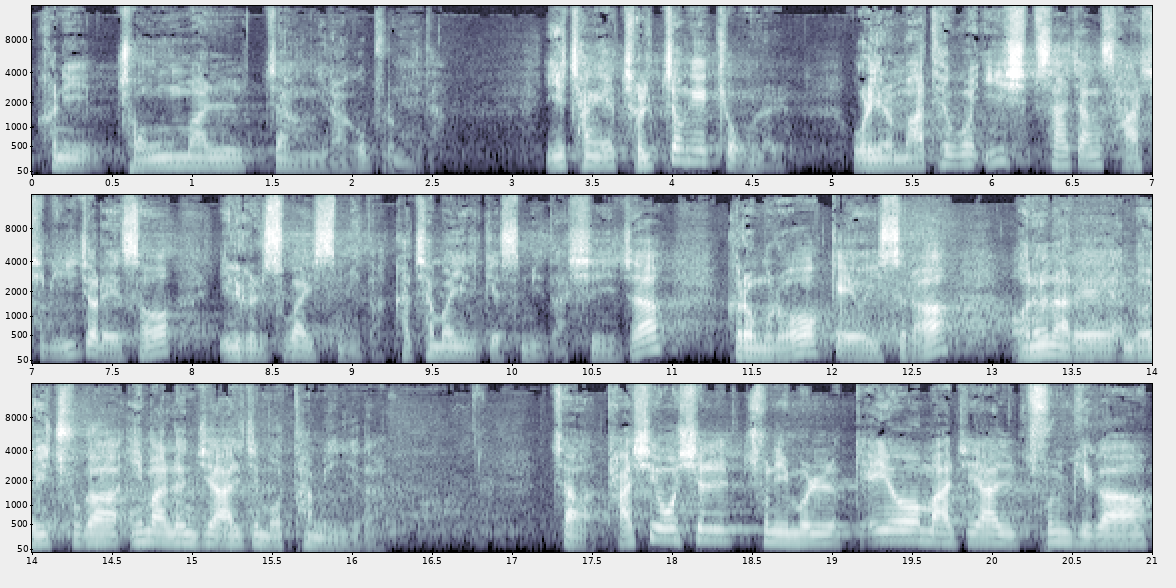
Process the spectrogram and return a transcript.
흔히 종말장이라고 부릅니다. 이 장의 절정의 교훈을 우리는 마태복음 24장 42절에서 읽을 수가 있습니다. 같이 한번 읽겠습니다. 시작. 그러므로 깨어 있으라 어느 날에 너희 주가 임할는지 알지 못함이니라. 자, 다시 오실 주님을 깨어 맞이할 준비가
